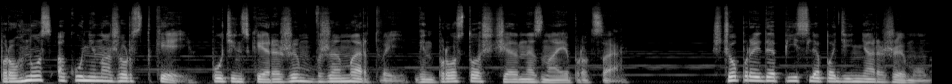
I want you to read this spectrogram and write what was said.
Прогноз Акуніна жорсткий. Путінський режим вже мертвий, він просто ще не знає про це. Що прийде після падіння режиму?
